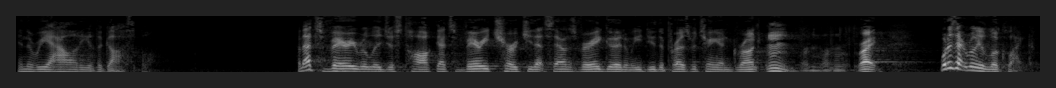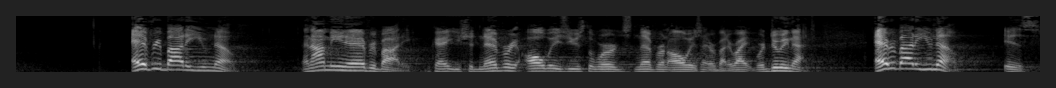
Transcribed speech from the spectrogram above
in the reality of the gospel. Now, that's very religious talk. That's very churchy. That sounds very good. And we do the Presbyterian grunt, mm, right? What does that really look like? Everybody you know, and I mean everybody, okay? You should never always use the words never and always everybody, right? We're doing that. Everybody you know is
